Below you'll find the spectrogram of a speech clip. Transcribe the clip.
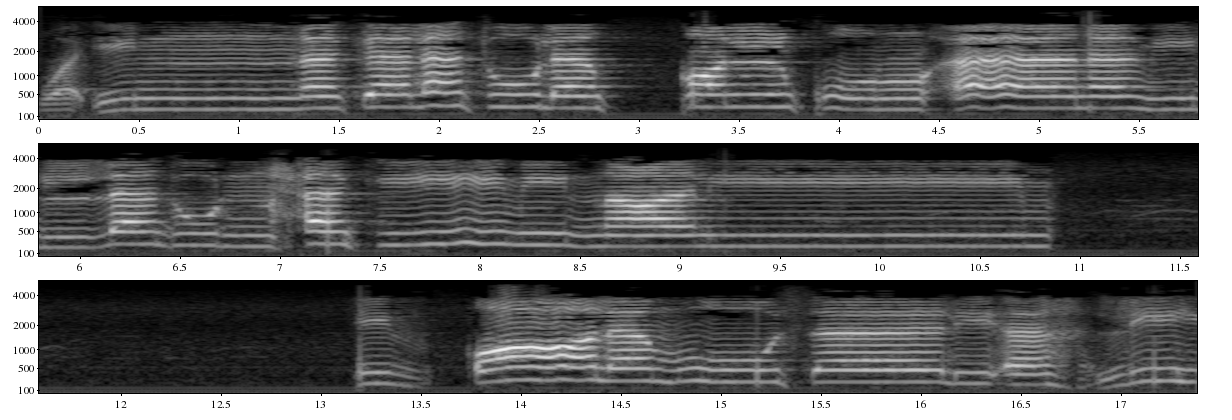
وَإِنَّكَ لَتُلَقَّى الْقُرْآنَ مِنْ لَدُنْ حَكِيمٍ عَلِيمٍ إِذْ قَالَ مُوسَى لِأَهْلِهِ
